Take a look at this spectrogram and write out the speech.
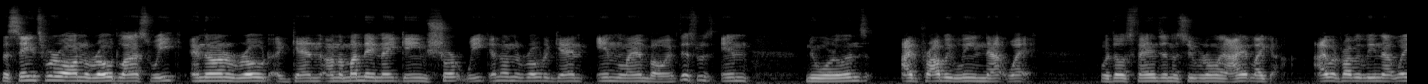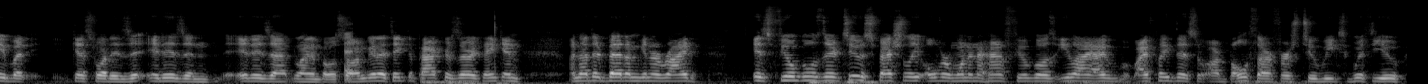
The Saints were on the road last week, and they're on the road again on the Monday night game, short week, and on the road again in Lambeau. If this was in New Orleans, I'd probably lean that way. With those fans in the Superdome, I like I would probably lean that way, but guess what? Is it? It is in it is at Lambeau, so I'm gonna take the Packers there. I think, and Another bet I'm gonna ride is field goals there too, especially over one and a half field goals. Eli, I've I've played this our both our first two weeks with you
